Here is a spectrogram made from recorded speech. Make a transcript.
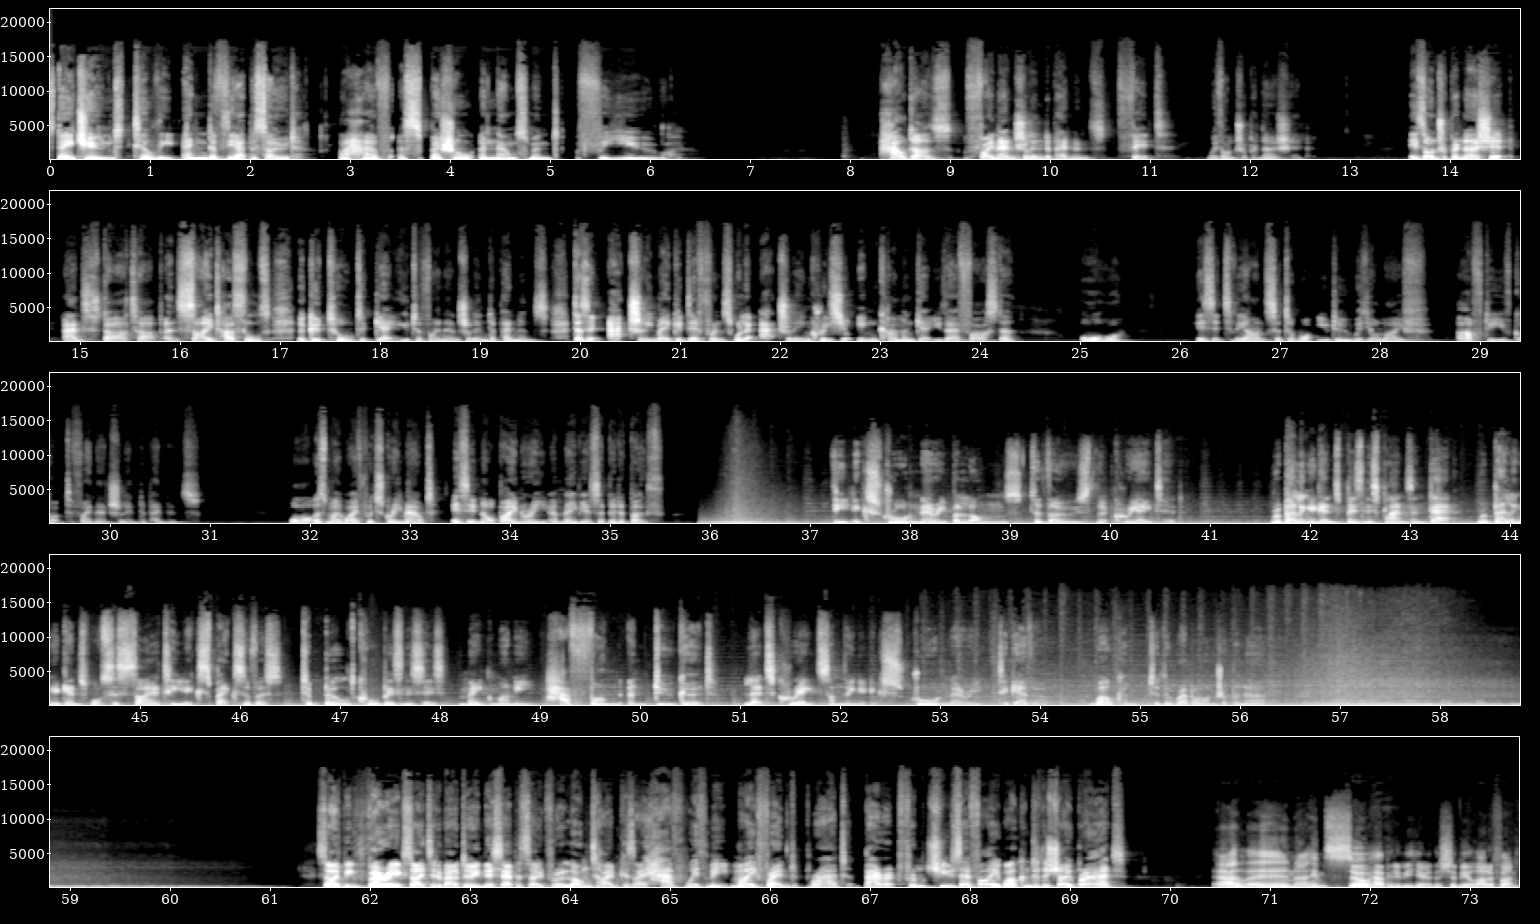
Stay tuned till the end of the episode. I have a special announcement for you. How does financial independence fit with entrepreneurship? Is entrepreneurship and startup and side hustles a good tool to get you to financial independence? Does it actually make a difference? Will it actually increase your income and get you there faster? Or is it to the answer to what you do with your life after you've got to financial independence? Or, as my wife would scream out, is it not binary and maybe it's a bit of both? The extraordinary belongs to those that create it. Rebelling against business plans and debt, rebelling against what society expects of us to build cool businesses, make money, have fun, and do good. Let's create something extraordinary together. Welcome to the Rebel Entrepreneur. So I've been very excited about doing this episode for a long time because I have with me my friend Brad Barrett from Choose FI. Welcome to the show, Brad. Alan, I am so happy to be here. This should be a lot of fun.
